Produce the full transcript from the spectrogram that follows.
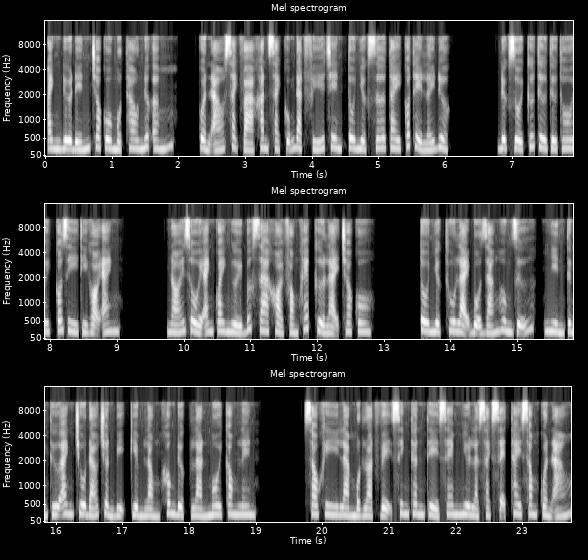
Anh đưa đến cho cô một thau nước ấm. Quần áo sạch và khăn sạch cũng đặt phía trên tô nhược sơ tay có thể lấy được. Được rồi cứ từ từ thôi, có gì thì gọi anh. Nói rồi anh quay người bước ra khỏi phòng khép cửa lại cho cô. Tô Nhược Thu lại bộ dáng hung dữ, nhìn từng thứ anh chu đáo chuẩn bị kiềm lòng không được làn môi cong lên. Sau khi làm một loạt vệ sinh thân thể xem như là sạch sẽ thay xong quần áo.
